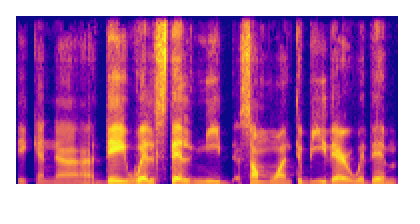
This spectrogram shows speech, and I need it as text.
they can uh, they will still need someone to be there with them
